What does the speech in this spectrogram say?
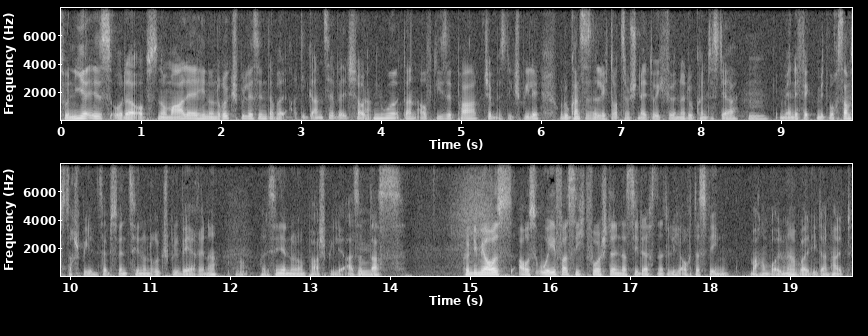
Turnier ist oder ob es normale Hin- und Rückspiele sind, aber die ganze Welt schaut ja. nur dann auf diese paar Champions League-Spiele und du kannst es natürlich trotzdem schnell durchführen. Ne? Du könntest ja mhm. im Endeffekt Mittwoch, Samstag spielen, selbst wenn es Hin- und Rückspiel wäre. Ne? Ja. Weil es sind ja nur noch ein paar Spiele. Also mhm. das könnte ich mir aus, aus UEFA-Sicht vorstellen, dass sie das natürlich auch deswegen machen wollen, ne? weil die dann halt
